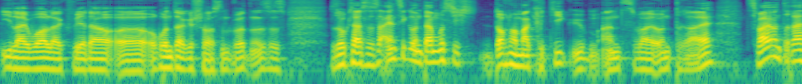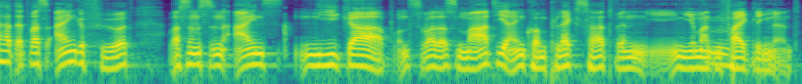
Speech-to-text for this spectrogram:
Eli Wallach, wie er da äh, runtergeschossen wird. Und es ist so klasse. Das Einzige, und da muss ich doch noch mal Kritik üben an zwei und drei. Zwei und drei hat etwas eingeführt, was es in eins nie gab. Und zwar, dass Marty einen Komplex hat, wenn ihn jemand einen mhm. Feigling nennt.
